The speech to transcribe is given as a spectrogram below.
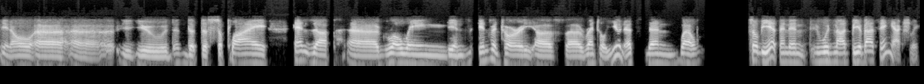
you know uh, you, you the, the supply ends up uh, growing the in- inventory of uh, rental units, then, well, so be it. And then it would not be a bad thing, actually.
